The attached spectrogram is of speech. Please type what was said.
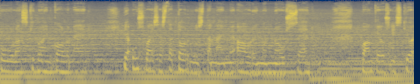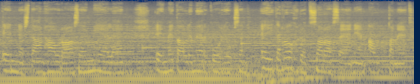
kuu laski vain kolmeen, ja usvaisesta tornista näimme auringon nousseen. Vankeus iski jo ennestään hauraaseen mieleen, ei metalli Merkuriuksen eikä rohdot saraseenien auttaneet.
